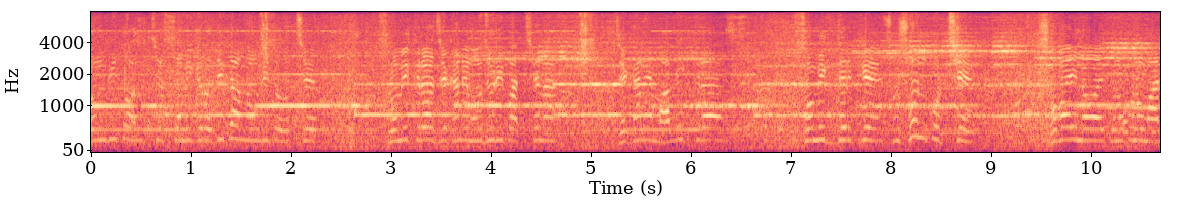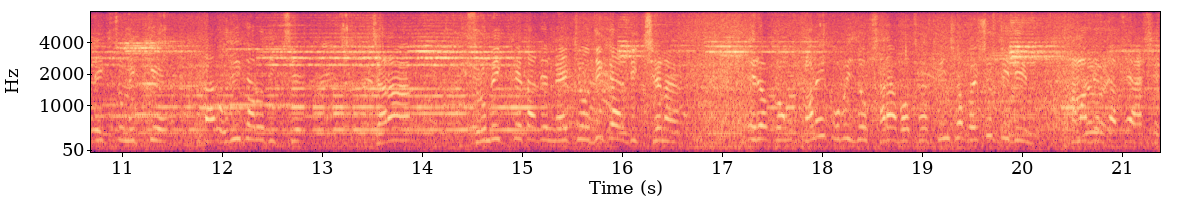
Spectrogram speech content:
লঙ্ঘিত হচ্ছে শ্রমিকের অধিকার লঙ্ঘিত হচ্ছে। শ্রমিকরা যেখানে মজুরি পাচ্ছে না যেখানে মালিকরা শ্রমিকদেরকে শোষণ করছে সবাই নয় কোনো কোনো মালিক শ্রমিককে তার অধিকারও দিচ্ছে। যারা শ্রমিককে তাদের ন্যায্য অধিকার দিচ্ছে না এরকম অনেক অভিযোগ সারা বছর তিনশো পঁয়ষট্টি দিন আমাদের কাছে আসে।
